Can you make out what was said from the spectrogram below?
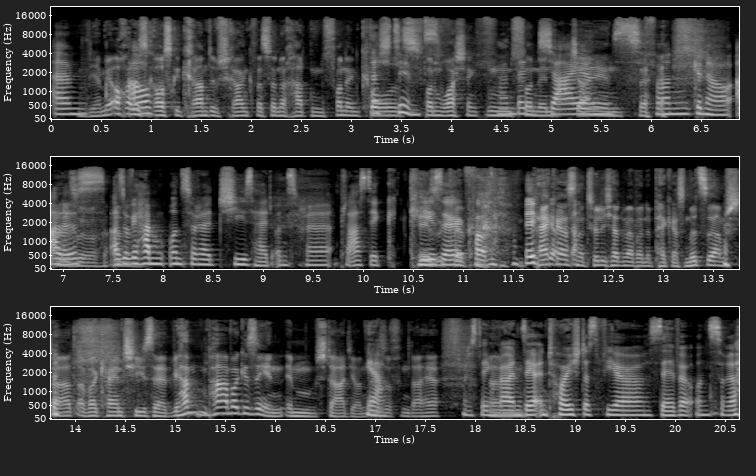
ähm, wir haben ja auch alles auch, rausgekramt im Schrank, was wir noch hatten. Von den Colts, von Washington, von, von den Giants, Giants. Von, genau, alles. Also, also, also, wir haben unsere Cheesehead, unsere Plastikkäse. Packers, natürlich hatten wir aber eine Packers-Mütze am Start, aber kein Cheesehead. Wir haben ein paar aber gesehen im Stadion. Ja. Also von daher. deswegen ähm, waren sehr enttäuscht, dass wir selber unsere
